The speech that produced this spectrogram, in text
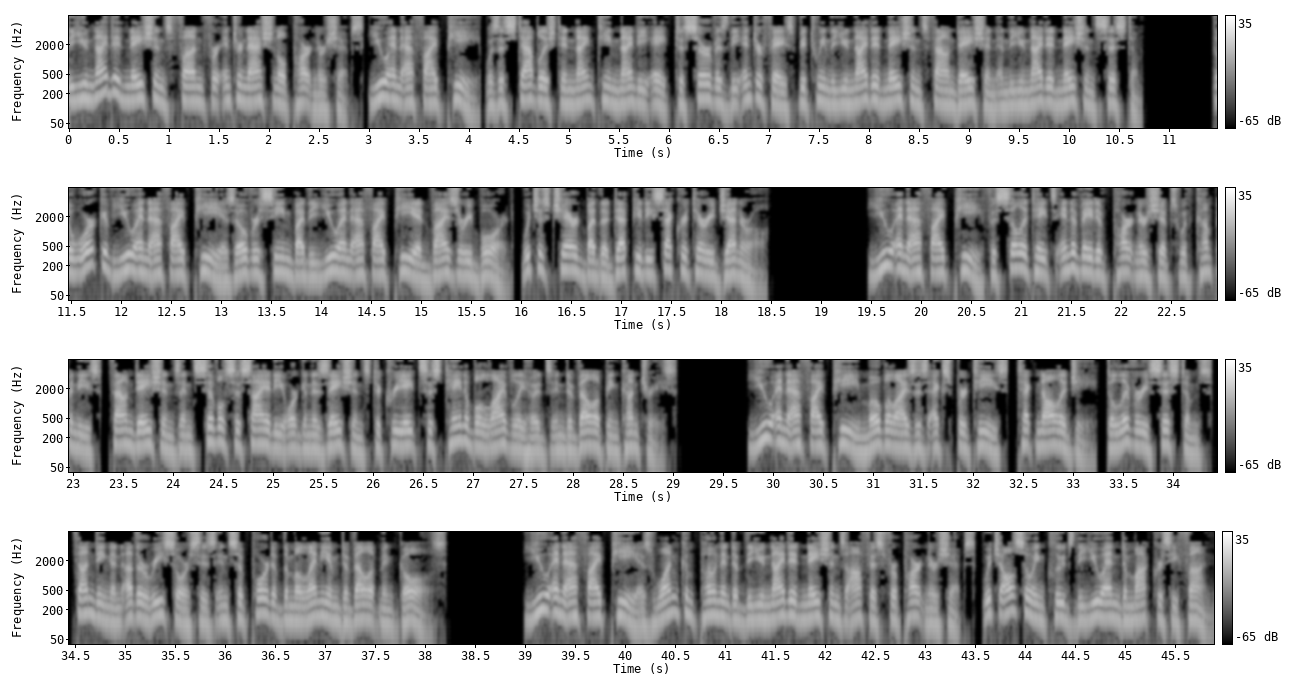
The United Nations Fund for International Partnerships was established in 1998 to serve as the interface between the United Nations Foundation and the United Nations system. The work of UNFIP is overseen by the UNFIP Advisory Board, which is chaired by the Deputy Secretary General. UNFIP facilitates innovative partnerships with companies, foundations and civil society organizations to create sustainable livelihoods in developing countries. UNFIP mobilizes expertise, technology, delivery systems, funding and other resources in support of the Millennium Development Goals. UNFIP is one component of the United Nations Office for Partnerships, which also includes the UN Democracy Fund.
